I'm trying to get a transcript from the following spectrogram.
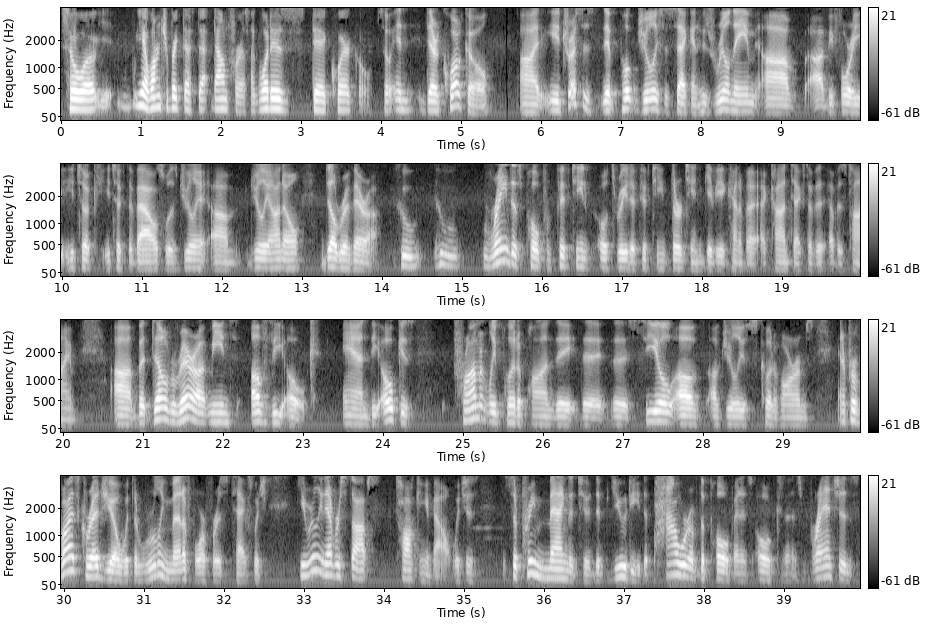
So uh, yeah, why don't you break that down for us? Like, what is De Querco? So in De Querco, uh, he addresses the Pope Julius II, whose real name uh, uh, before he, he, took he took the vows was Julian, um, Giuliano del Rivera, who who reigned as Pope from 1503 to 1513 to give you kind of a, a context of, it, of his time. Uh, but del Rivera means of the oak, and the oak is prominently put upon the, the, the seal of, of Julius' coat of arms, and it provides Correggio with the ruling metaphor for his text, which he really never stops talking about, which is the supreme magnitude, the beauty, the power of the Pope and its oaks and its branches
